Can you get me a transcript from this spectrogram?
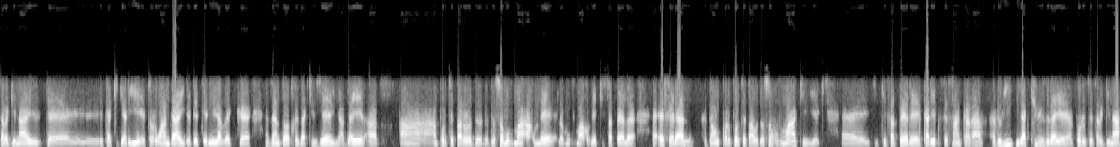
Salagina est, est, à Kigali, est au Rwanda, il est détenu avec 20 autres accusés. Il a d'ailleurs un, porte-parole de, de, de, ce mouvement armé, le mouvement armé qui s'appelle FLN. Donc, le porte-parole de ce mouvement qui, euh, qui s'appelle Kalix Sankara, lui, il accuse d'ailleurs Paul Salguina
